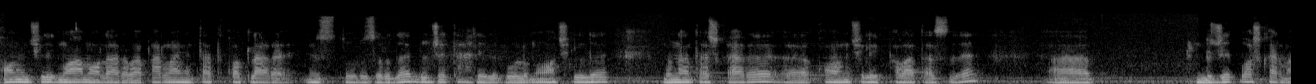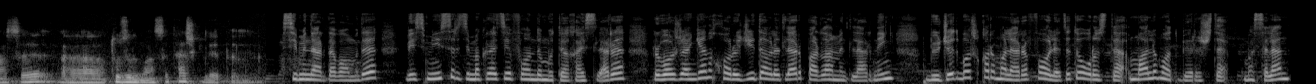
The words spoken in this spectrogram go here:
qonunchilik muammolari va parlament tadqiqotlari instituti huzurida byudjet tahlili bo'limi ochildi. Bundan tashqari e, qonunchilik palatasida byudjet boshqarmasi tuzilmasi tashkil etildi. Seminar davomida Westminster Demokratiya fondi mutaxassislari rivojlangan xorijiy davlatlar parlamentlarining byudjet boshqarmalari faoliyati to'g'risida ma'lumot berishdi. Masalan,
